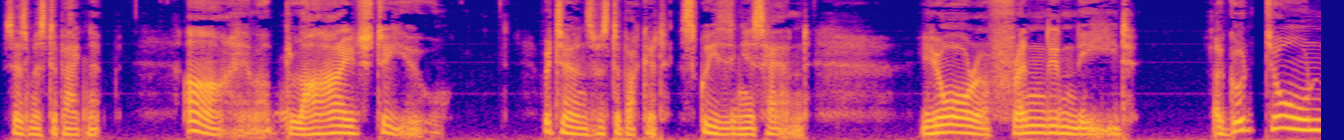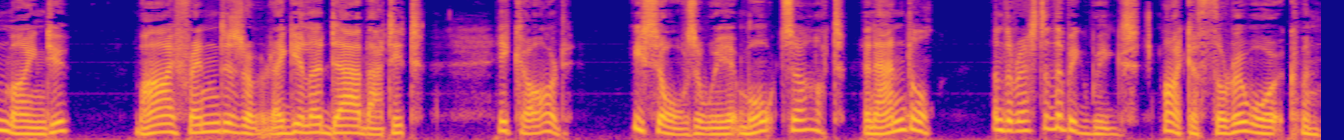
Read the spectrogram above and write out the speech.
says Mr. Bagnet. I am obliged to you, returns Mr. Bucket, squeezing his hand. You're a friend in need. A good tone, mind you. My friend is a regular dab at it. Ecod, he saws away at Mozart and Handel and the rest of the bigwigs like a thorough workman.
